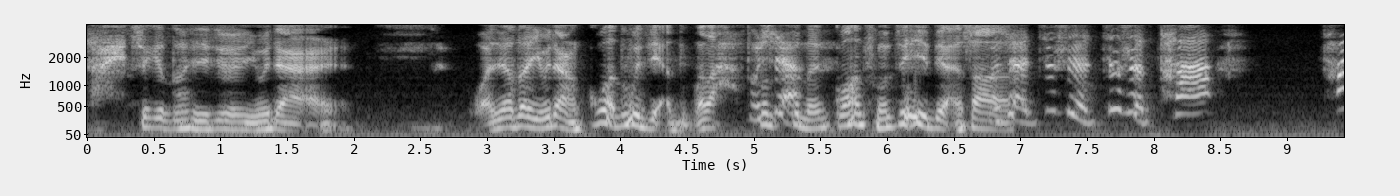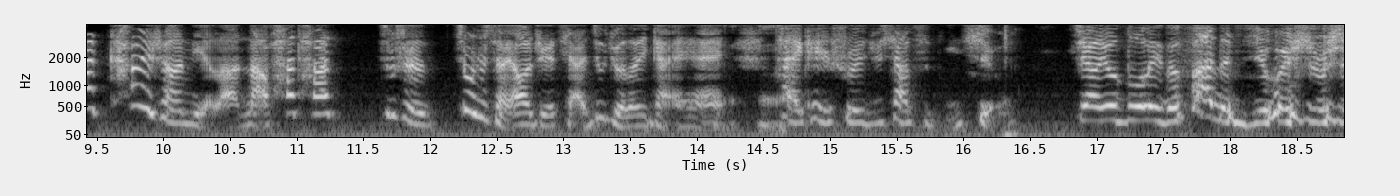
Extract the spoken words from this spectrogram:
哎，这个东西就有点。我觉得有点过度解读了，不是不能光从这一点上。不是，就是就是他，他看上你了，哪怕他就是就是想要这个钱，就觉得应该 A A，他也可以说一句下次你请，这样又多了一顿饭的机会，是不是？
